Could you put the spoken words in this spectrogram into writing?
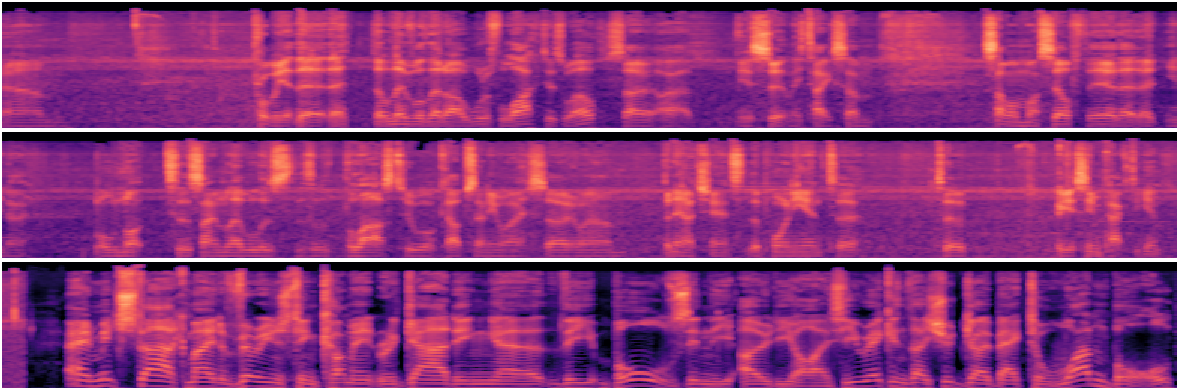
um, probably at the, at the, level that I would have liked as well. So I yeah, certainly take some some on myself there that, that, you know, well, not to the same level as the last two World Cups anyway. So, um, but now a chance at the pointy end to, to, I guess, impact again. And Mitch Starc made a very interesting comment regarding uh, the balls in the ODIs. He reckons they should go back to one ball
